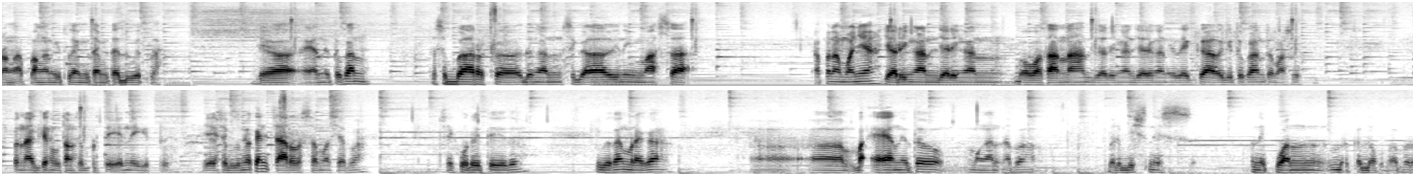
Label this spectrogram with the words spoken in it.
orang lapangan gitu yang minta-minta duit lah. Dia AN itu kan tersebar ke dengan segala ini masa apa namanya jaringan-jaringan bawah tanah jaringan-jaringan ilegal gitu kan termasuk penagihan hutang seperti ini gitu. Yang sebelumnya kan Charles sama siapa? Security itu. Juga kan mereka uh, Mbak En itu mengan, apa, berbisnis penipuan berkedok apa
